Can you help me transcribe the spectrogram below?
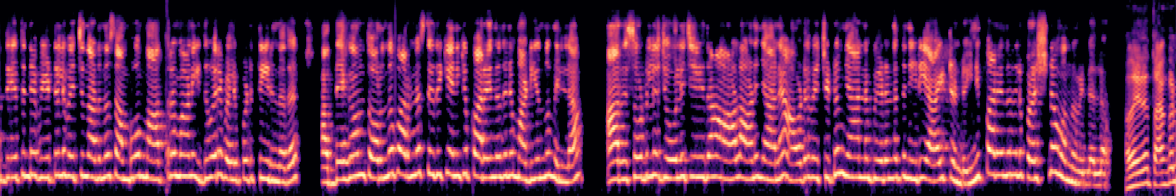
അദ്ദേഹത്തിന്റെ വീട്ടിൽ വെച്ച് നടന്ന സംഭവം മാത്രമാണ് ഇതുവരെ വെളിപ്പെടുത്തിയിരുന്നത്. അദ്ദേഹം തുറന്നു പറഞ്ഞ സ്ഥിതിക്ക് എനിക്ക് പറയുന്നതിന് മടിയൊന്നുമില്ല. ആ റിസോർട്ടിൽ ജോലി ചെയ്ത ആളാണ് ഞാൻ. അവിടെ വെച്ചിട്ടും ഞാൻ പീഡനത്തിന് ഇരയായിട്ടുണ്ട് ഇനി പറയുന്നതിൽ പ്രശ്നമൊന്നുമില്ലല്ലോ. അതായത് താങ്കൾ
